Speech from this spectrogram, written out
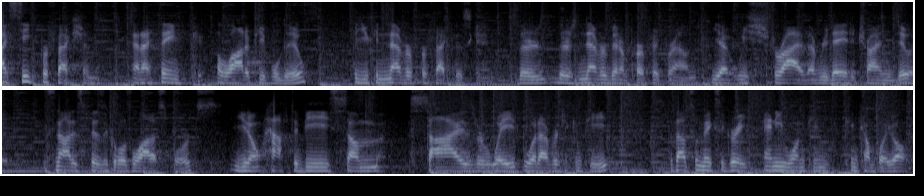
I seek perfection, and I think a lot of people do, but you can never perfect this game. There, there's never been a perfect round, yet we strive every day to try and do it. It's not as physical as a lot of sports. You don't have to be some size or weight, whatever, to compete, but that's what makes it great. Anyone can, can come play golf.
